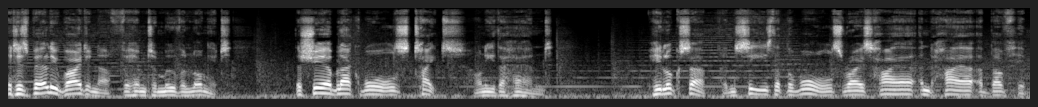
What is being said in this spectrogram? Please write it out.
It is barely wide enough for him to move along it, the sheer black walls tight on either hand. He looks up and sees that the walls rise higher and higher above him.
